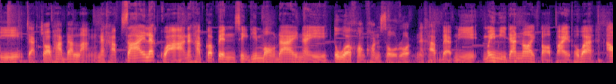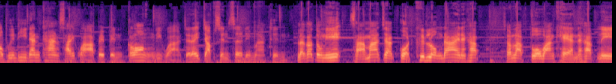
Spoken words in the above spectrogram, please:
นี้จากจอภาพด้านหลังนะครับซ้ายและขวานะครับก็เป็นสิ่งที่มองได้ในตัวของคอนโซลรถนะครับแบบนี้ไม่มีด้านนอกอีกต่อไป เพราะว่าเอาพื้นที่ด้านข้างซ้ายขวาไปเป็นกล้องดีกว่า จะได้จับเซ็นเซอร์ได้มากขึ้น แล้วก็ตรงนี้สามารถจะกดขึ้นลงได้นะครับสำหรับตัววางแขนนะครับนี่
